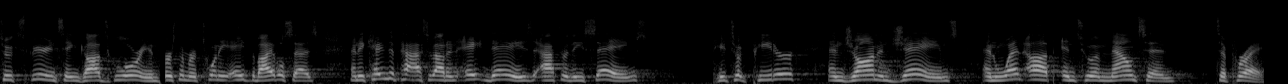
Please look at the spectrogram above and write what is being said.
to experiencing God's glory. In verse number 28, the Bible says, And it came to pass about in eight days after these sayings, he took Peter and John and James and went up into a mountain to pray.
